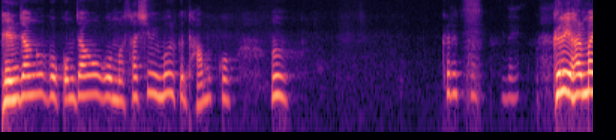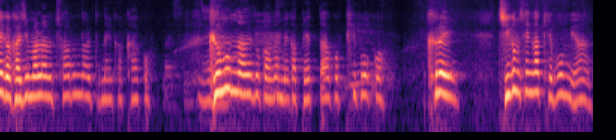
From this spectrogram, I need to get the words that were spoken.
뱀장어고 꼼장어고 뭐 사시미 먹을 건 다 먹고 어 그랬다 네. 그래 할머니가 가지 말라는 철은 날도 내가 가고 네. 금은 날도 가가 내가 배 따고 피 보고 그래 지금 생각해 보면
